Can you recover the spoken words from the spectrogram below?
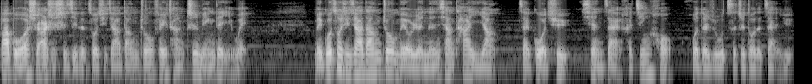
巴伯是二十世纪的作曲家当中非常知名的一位。美国作曲家当中，没有人能像他一样，在过去。现在和今后获得如此之多的赞誉，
